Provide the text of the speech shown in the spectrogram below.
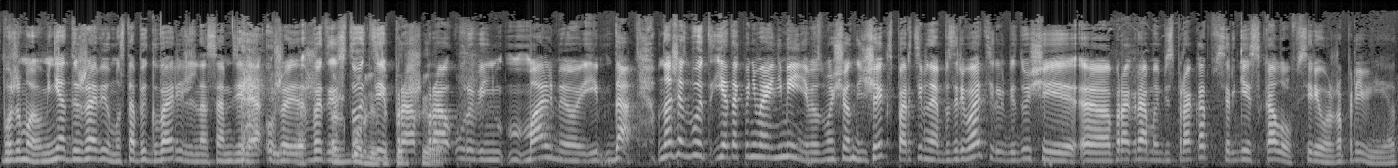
Боже мой, у меня дежавю. Мы с тобой говорили, на самом деле, уже в этой аж студии про, про уровень Мальмё. И, да, у нас сейчас будет, я так понимаю, не менее возмущенный человек, спортивный обозреватель, ведущий э, программы «Без прокатов» Сергей Соколов. Сережа, привет.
